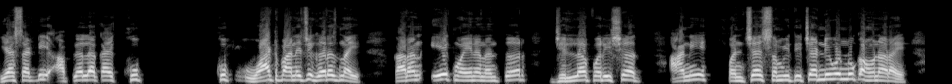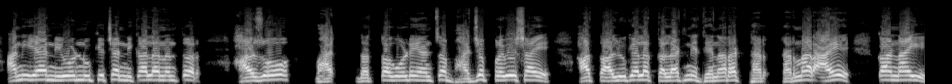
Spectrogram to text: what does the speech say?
यासाठी आपल्याला काय खूप खूप वाट पाहण्याची गरज नाही. कारण एक महिन्यानंतर जिल्हा परिषद आणि पंचायत समितीच्या निवडणुका होणार आहे. आणि या निवडणुकीच्या निकालानंतर हा जो भा दत्ता गोडे यांचा भाजप प्रवेश आहे हा तालुक्याला कलाटणी देणारा ठर ठरणार आहे का नाही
